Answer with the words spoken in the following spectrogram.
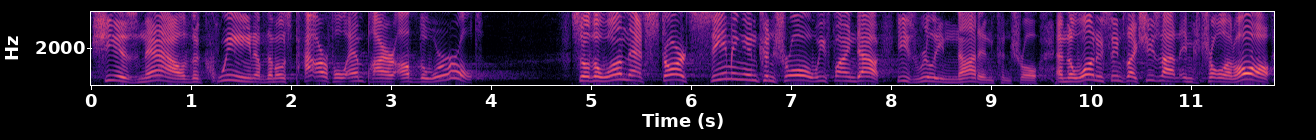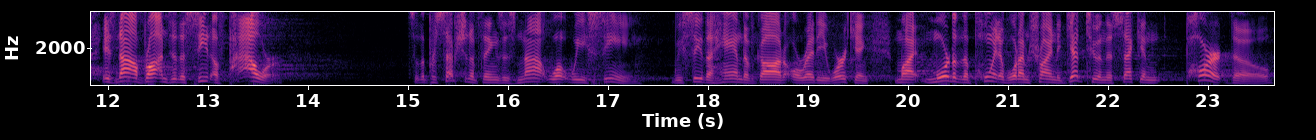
She is now the queen of the most powerful empire of the world. So, the one that starts seeming in control, we find out he's really not in control. And the one who seems like she's not in control at all is now brought into the seat of power. So, the perception of things is not what we see. We see the hand of God already working. My, more to the point of what I'm trying to get to in the second part, though,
